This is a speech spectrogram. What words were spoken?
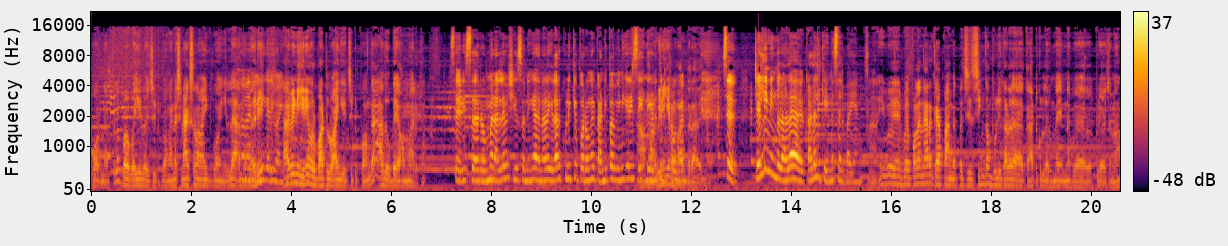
போகிற நேரத்தில் இப்போ வயிறில் வச்சுட்டு போவாங்க ஏன்னா ஸ்நாக்ஸ் எல்லாம் வாங்கிட்டு போவீங்கல்ல அந்த மாதிரி வினிகரையும் ஒரு பாட்டில் வாங்கி வச்சுட்டு போங்க. அது உபயோகமாக இருக்கும். சரி சார் ரொம்ப நல்ல விஷயம் சொன்னீங்க. அதனால எல்லாரும் குளிக்க போறவங்க கண்டிப்பா வினிகரை சேர்த்து எடுத்துட்டு போங்க. சார் ஜெல்லி மீன்களால கடலுக்கு என்ன சார் பயன்? இப்போ இப்போ பல நேரம் கேட்பாங்க. இப்போ சி- சிங்கம் புலி கடை காட்டுக்குள்ளே இருந்தால் என்ன பிரயோஜனம்?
